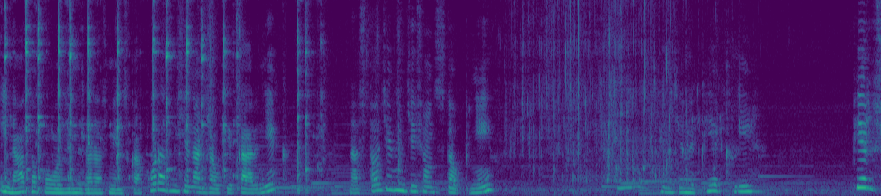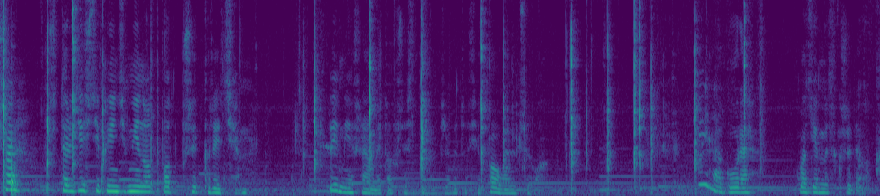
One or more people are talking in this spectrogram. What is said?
i na to położymy zaraz mięsko. Akurat mi się nagrzał piekarnik na 190 stopni. Będziemy piekli pierwsze 45 minut pod przykryciem. Wymieszamy to wszystko, żeby to się połączyło. I na górę kładziemy skrzydełka.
